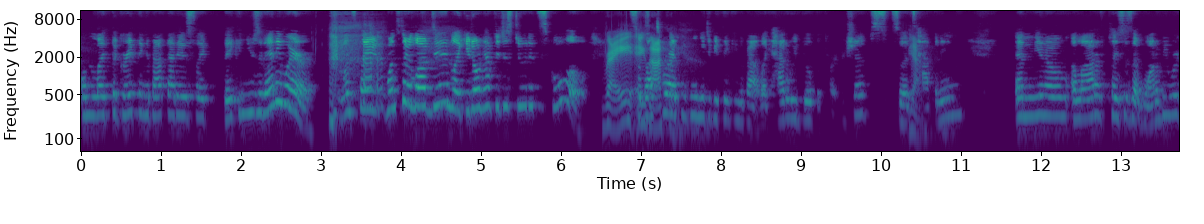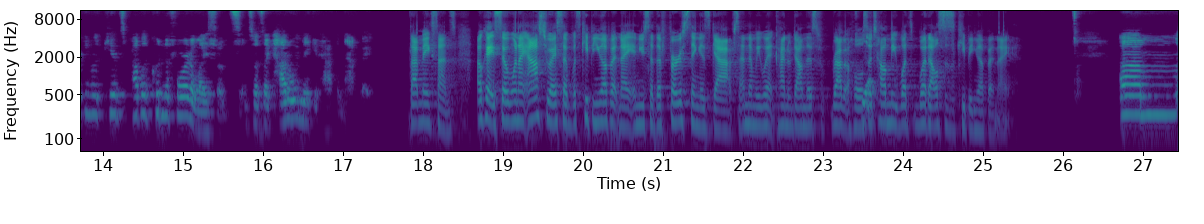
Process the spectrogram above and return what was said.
And like the great thing about that is like they can use it anywhere. Once they once they're logged in, like you don't have to just do it at school. Right. So exactly. that's where I think we need to be thinking about like how do we build the partnerships so it's yeah. happening and you know, a lot of places that want to be working with kids probably couldn't afford a license. And so it's like, how do we make it happen that way? That makes sense. Okay, so when I asked you, I said, "What's keeping you up at night?" And you said the first thing is gaps, and then we went kind of down this rabbit hole. Yeah. So tell me, what's what else is keeping you up at night? Um,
